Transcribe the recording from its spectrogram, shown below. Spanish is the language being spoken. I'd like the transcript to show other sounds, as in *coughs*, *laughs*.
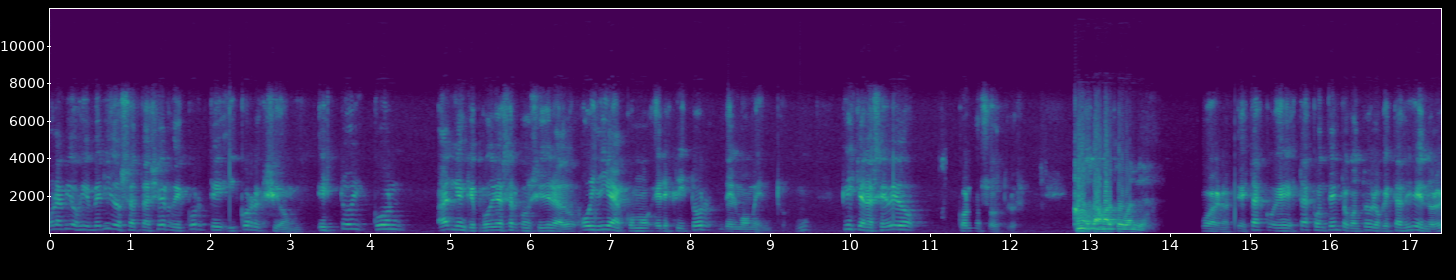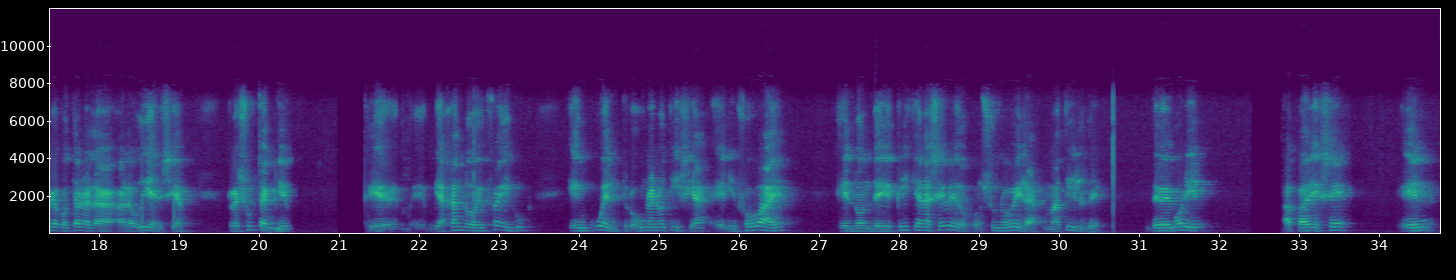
Hola amigos, bienvenidos a Taller de Corte y Corrección. Estoy con alguien que podría ser considerado hoy día como el escritor del momento. Cristian Acevedo con nosotros. ¿Cómo estás, Marco? Buen día. Bueno, estás, estás contento con todo lo que estás viviendo. Le voy a contar a la, audiencia. Resulta que, que eh, viajando en Facebook encuentro una noticia en Infobae en donde Cristian Acevedo, con su novela Matilde debe morir, aparece en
